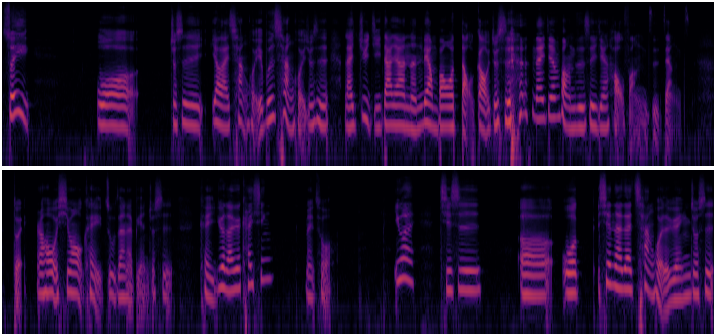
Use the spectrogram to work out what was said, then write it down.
所以我。就是要来忏悔，也不是忏悔，就是来聚集大家的能量，帮我祷告。就是 那一间房子是一间好房子，这样子，对。然后我希望我可以住在那边，就是可以越来越开心。没错，因为其实，呃，我现在在忏悔的原因就是，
